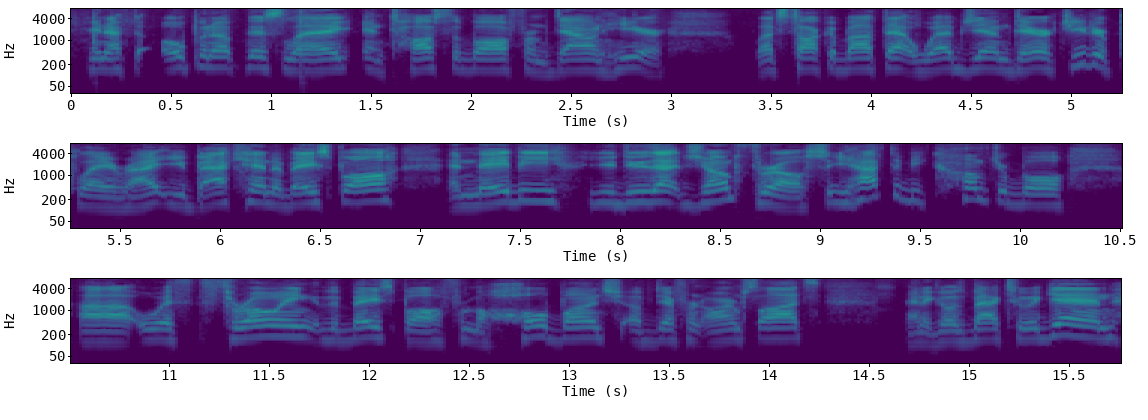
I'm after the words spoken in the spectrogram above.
You're going to have to open up this leg and toss the ball from down here. Let's talk about that web gem Derek Jeter play, right? You backhand a baseball and maybe you do that jump throw. So you have to be comfortable uh, with throwing the baseball from a whole bunch of different arm slots. And it goes back to again,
